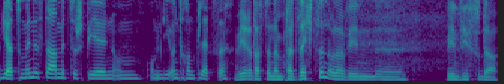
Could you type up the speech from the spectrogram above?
Ja, zumindest da mitzuspielen um, um die unteren Plätze. Wäre das dann dann Platz 16 oder wen, äh, wen siehst du da?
